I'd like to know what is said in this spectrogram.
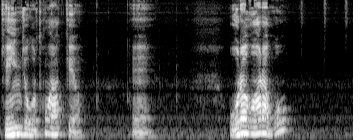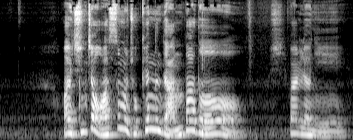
개인적으로 통화할게요. 예. 오라고 하라고? 아니 진짜 왔으면 좋겠는데 안 받아. 시발년이.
